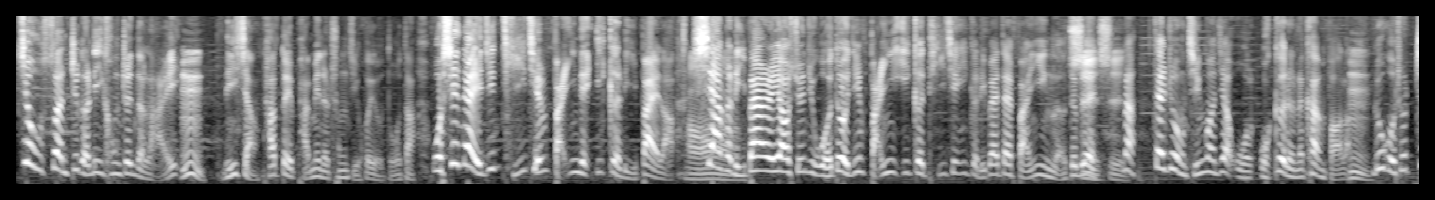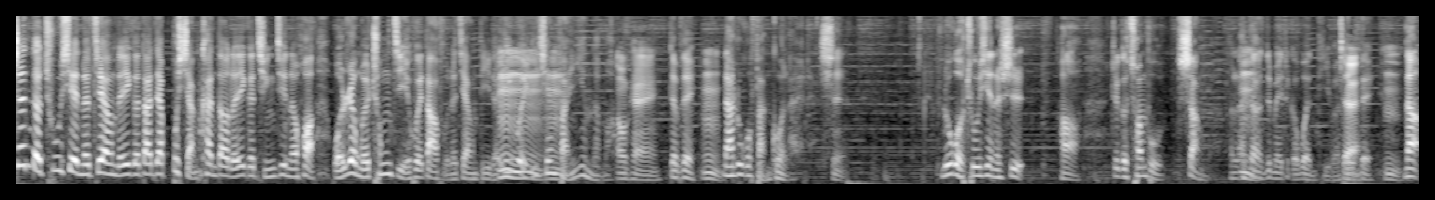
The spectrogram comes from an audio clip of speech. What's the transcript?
就算这个利空真的来，嗯，你想它对盘面的冲击会有多大？我现在已经提前反应了一个礼拜了，哦、下个礼拜二要选举，我都已经反应一个提前一个礼拜在反应了，对不对？是。是那在这种情况下，我我个人的看法了，嗯，如果说真的出现了这样的一个大家不想看到的一个情境的话，我认为冲击也会大幅的降低的，因为已经先反应了嘛。OK，、嗯、对不对？嗯。那如果反过来了，是，如果出现的是，好。这个川普上了，本来当然就没这个问题吧，对不对？嗯。那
